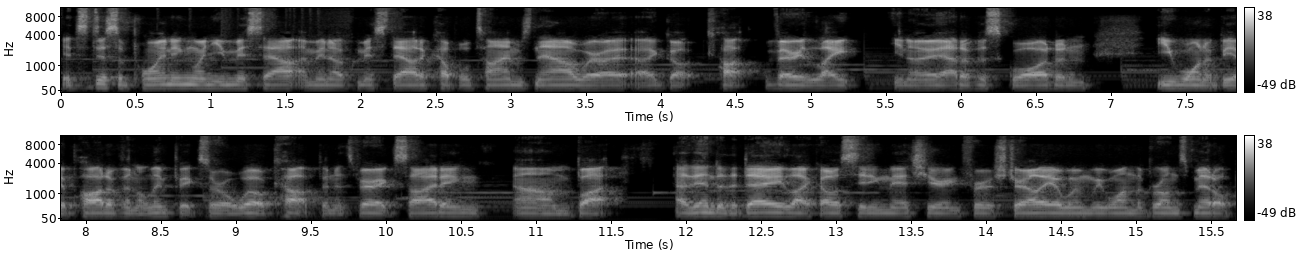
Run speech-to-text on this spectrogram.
it's disappointing when you miss out. I mean, I've missed out a couple times now where I, I got cut very late. You know, out of a squad, and you want to be a part of an Olympics or a World Cup, and it's very exciting. Um, but at the end of the day, like I was sitting there cheering for Australia when we won the bronze medal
